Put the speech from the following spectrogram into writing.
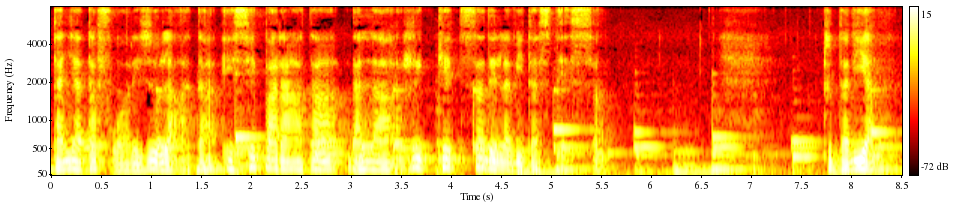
tagliata fuori, isolata e separata dalla ricchezza della vita stessa. Tuttavia,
